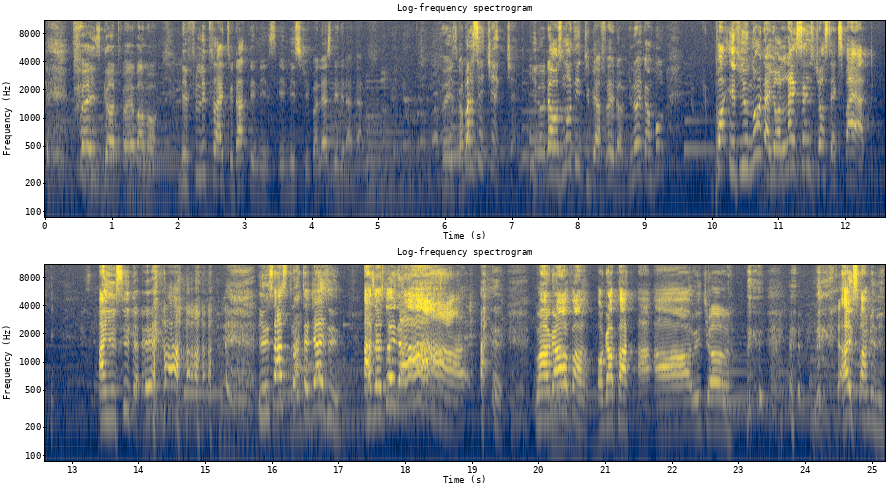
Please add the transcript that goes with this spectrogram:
Praise God forevermore. The flip side to that thing is a mystery, but let's leave it at that. Praise God. But I said, check, check. You know, there was nothing to be afraid of. You know, you can both. But if you know that your license just expired, and you see that, you start strategizing. As I said, ah, my grandpa, Oga Park, ah, ah, which one? His family.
